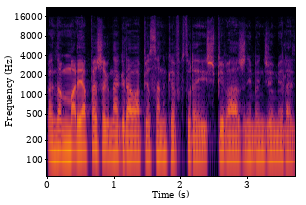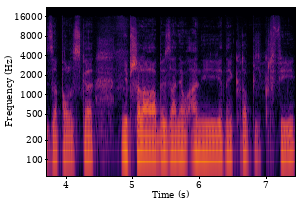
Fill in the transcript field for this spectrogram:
Będą Maria Peszek nagrała piosenkę, w której śpiewała, że nie będzie umierać za Polskę. Nie przelałaby za nią ani jednej kropli krwi.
